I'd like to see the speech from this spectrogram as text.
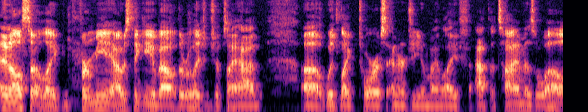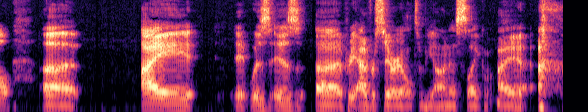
and also like for me i was thinking about the relationships i had uh, with like taurus energy in my life at the time as well uh, i it was is uh pretty adversarial to be honest like i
